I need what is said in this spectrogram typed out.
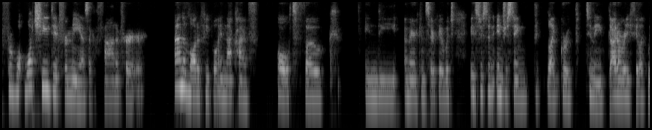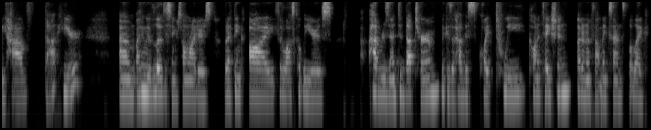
for what, what she did for me as like a fan of her and a lot of people in that kind of alt folk indie American circuit, which is just an interesting like group to me. I don't really feel like we have that here. Um, I think we have loads of singer songwriters, but I think I, for the last couple of years, had resented that term because it had this quite twee connotation. I don't know if that makes sense, but like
